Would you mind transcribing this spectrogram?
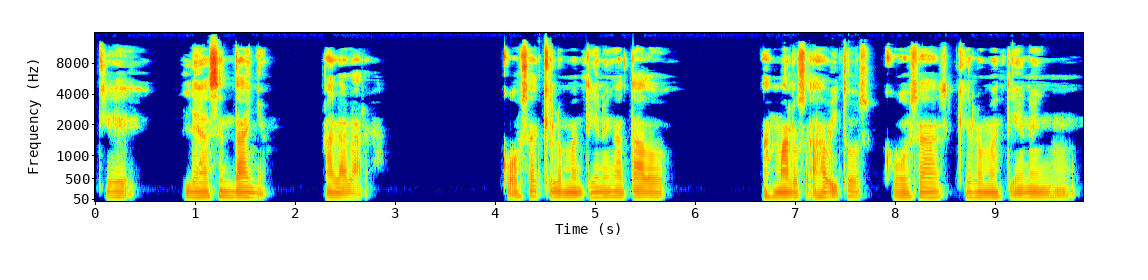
que le hacen daño a la larga. Cosas que lo mantienen atado a malos hábitos, cosas que lo mantienen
